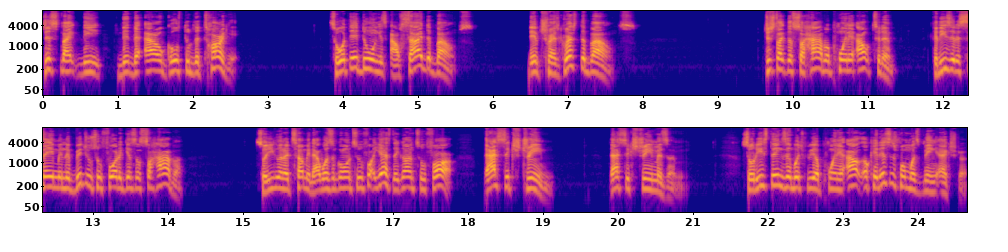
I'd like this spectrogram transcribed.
Just like the the, the arrow goes through the target. So what they're doing is outside the bounds. They've transgressed the bounds. Just like the Sahaba pointed out to them. Because these are the same individuals who fought against the Sahaba. So you're going to tell me that wasn't going too far? Yes, they've gone too far. That's extreme. That's extremism. So these things in which we are pointing out, okay, this is from what's being extra.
